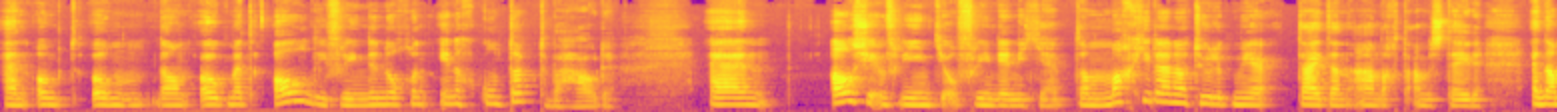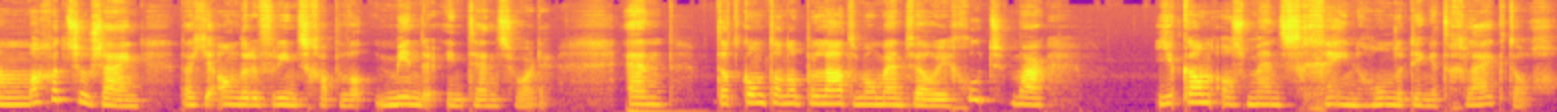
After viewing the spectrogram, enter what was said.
En om, om dan ook met al die vrienden nog een innig contact te behouden. En als je een vriendje of vriendinnetje hebt, dan mag je daar natuurlijk meer tijd en aandacht aan besteden. En dan mag het zo zijn dat je andere vriendschappen wat minder intens worden. En dat komt dan op een later moment wel weer goed. Maar je kan als mens geen honderd dingen tegelijk, toch?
